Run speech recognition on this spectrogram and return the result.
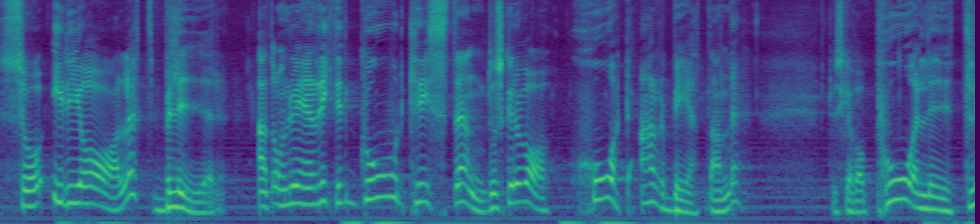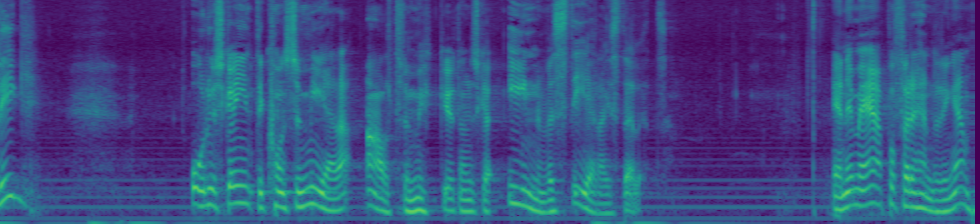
Så idealet blir att om du är en riktigt god kristen, då ska du vara hårt arbetande. Du ska vara pålitlig och du ska inte konsumera allt för mycket utan du ska investera istället. Är ni med på förändringen?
